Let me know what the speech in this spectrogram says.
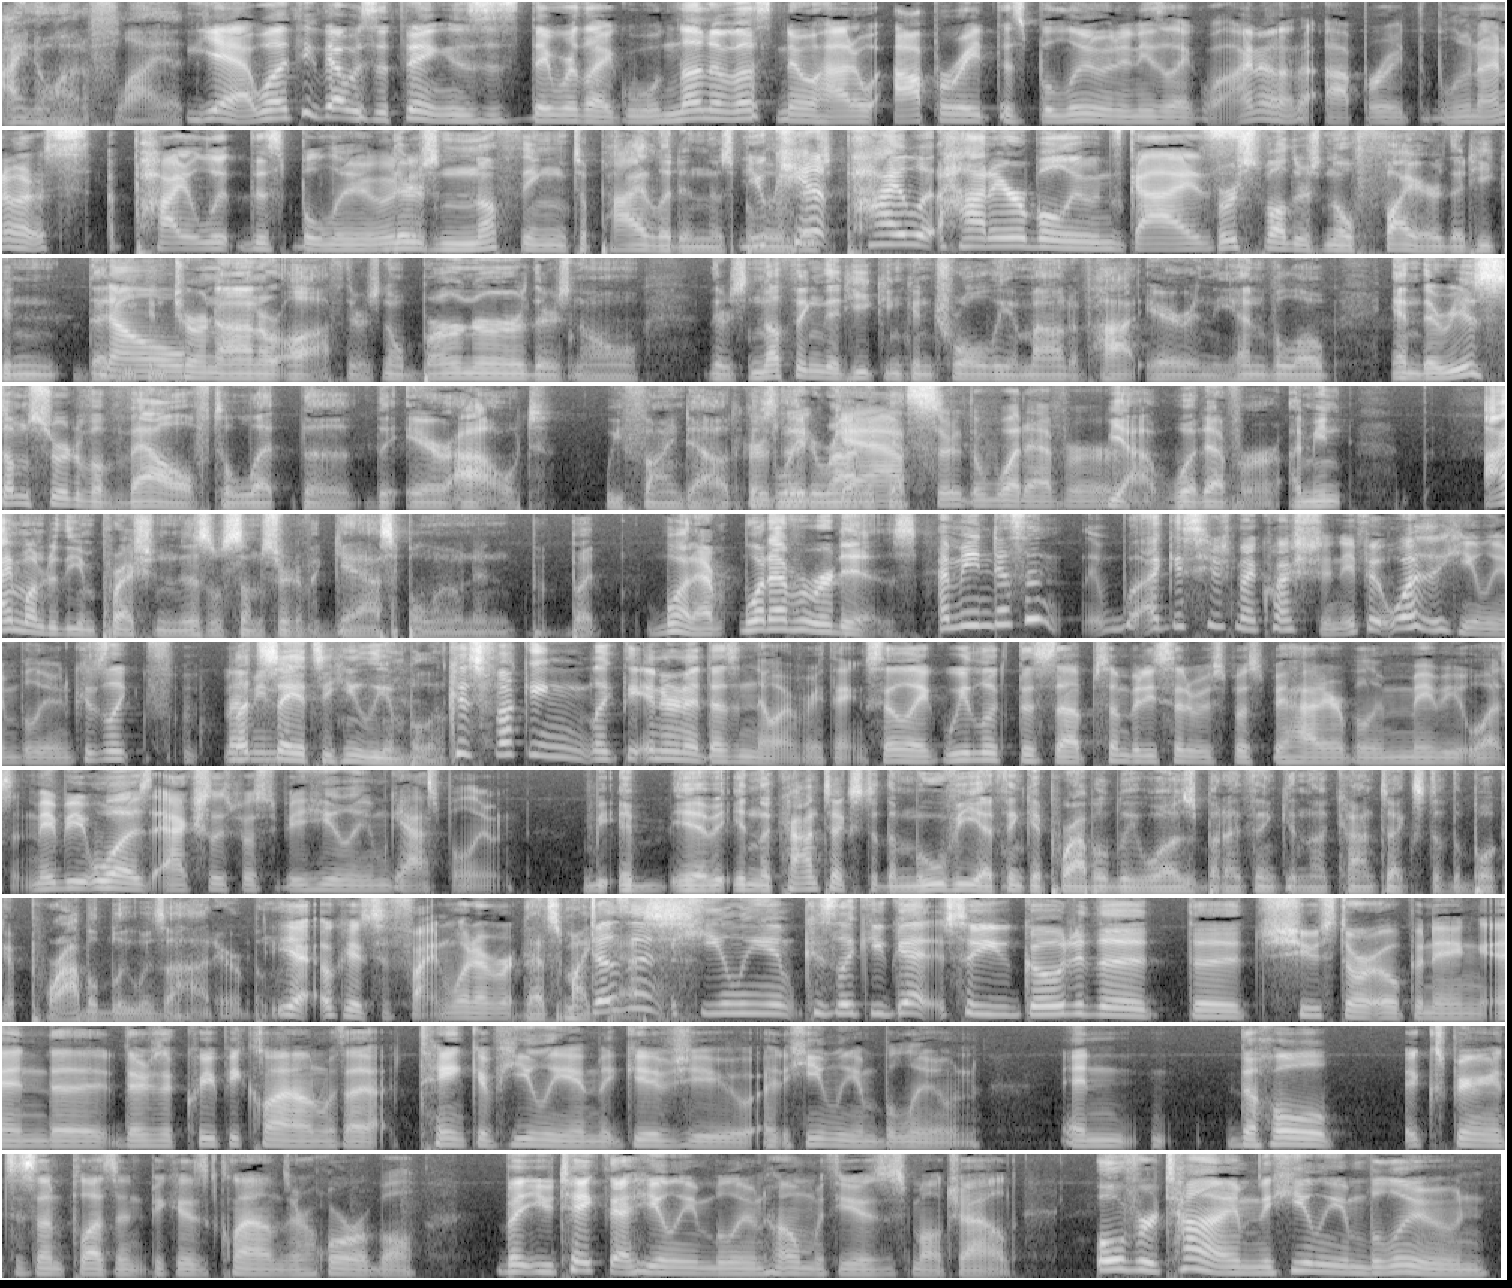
I know how to fly it. Yeah, well, I think that was the thing is, is they were like, well, none of us know how to operate this balloon, and he's like, well, I know how to operate the balloon. I know how to s- uh, pilot this balloon. There's nothing to pilot in this balloon. you can't There's- pilot hot air balloons, guys. First of all, there's no fire that he can that he can turn on or off. There's no burner. There's no there's nothing that he can control the amount of hot air in the envelope. And there is some sort of a valve to let the the air out. We find out because later on it gas or the whatever. yeah whatever. I mean, I'm under the impression this was some sort of a gas balloon, and but whatever whatever it is. I mean, doesn't I guess here's my question: If it was a helium balloon, because like, f- Let's mean, say it's a helium balloon. because fucking like the internet doesn't know everything. So like we looked this up. Somebody said it was supposed to be a hot air balloon. Maybe it wasn't. Maybe it was actually supposed to be a helium gas balloon. In the context of the movie, I think it probably was, but I think in the context of the book, it probably was a hot air balloon. Yeah. Okay. So fine. Whatever. That's my Doesn't guess. helium? Because like you get so you go to the the shoe store opening and uh, there's a creepy clown with a tank of helium that gives you a helium balloon, and the whole experience is unpleasant because clowns are horrible. But you take that helium balloon home with you as a small child. Over time, the helium balloon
